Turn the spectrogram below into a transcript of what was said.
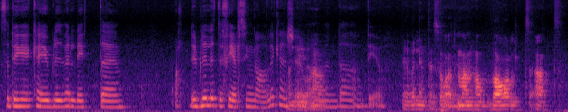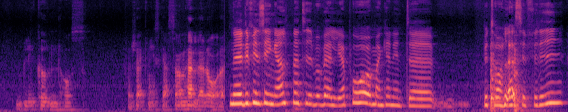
så det kan ju bli väldigt eh, ja, det blir lite fel signaler kanske det, att använda det. Det är väl inte så att man har valt att bli kund hos Försäkringskassan heller då? Nej, det finns inga alternativ att välja på. Man kan inte betala sig fri.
